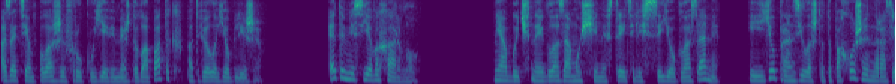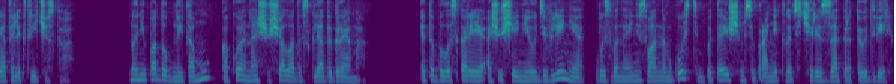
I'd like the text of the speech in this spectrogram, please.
а затем, положив руку Еве между лопаток, подвел ее ближе. Это мисс Ева Харлоу. Необычные глаза мужчины встретились с ее глазами, и ее пронзило что-то похожее на разряд электричества. Но не подобный тому, какой она ощущала от взгляда Грэма. Это было скорее ощущение удивления, вызванное незваным гостем, пытающимся проникнуть через запертую дверь.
